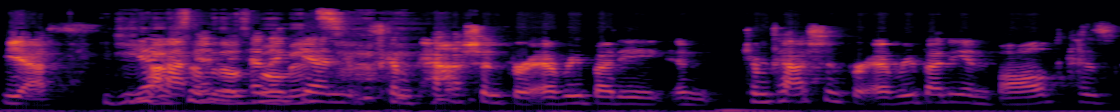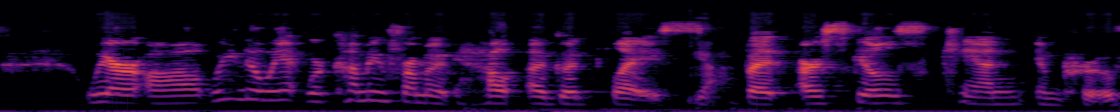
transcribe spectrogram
Yes. Did you yeah, have some and, of those and moments? again, it's compassion for everybody and compassion for everybody involved because we are all we know we, we're coming from a, a good place. Yeah. But our skills can improve.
